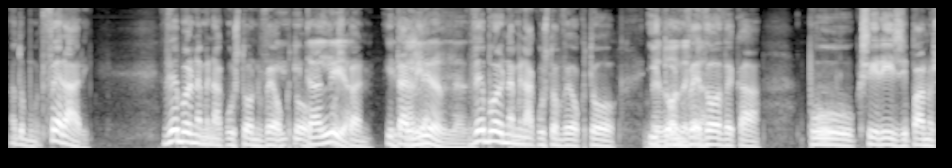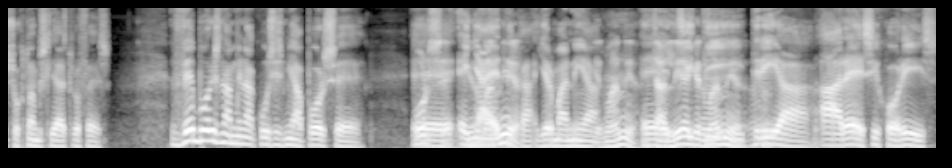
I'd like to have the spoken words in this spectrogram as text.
να το πούμε, Ferrari. Δεν μπορεί να μην ακούς τον V8 Η- Ιταλία. πώς κάνει. Ιταλία δηλαδή. Δεν μπορεί να μην ακούς τον V8 ή τον V12. V12 που ξυρίζει πάνω στις 8.500 τροφές. Δεν μπορείς να μην ακούσεις μια Porsche, Porsche, ε, 911 Γερμανία. Γερμανία, Γερμανία. ε, Ιταλία, GT, Γερμανία. 3, RS ή χωρίς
